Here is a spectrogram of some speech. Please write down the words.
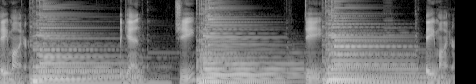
A minor. Again, G, D, A minor.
